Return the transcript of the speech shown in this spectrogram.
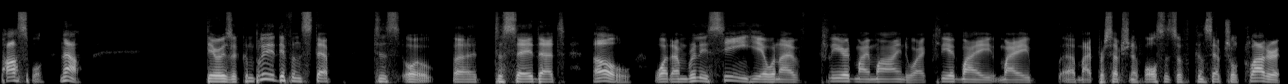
possible. Now, there is a completely different step to or uh, to say that oh what i'm really seeing here when i've cleared my mind or i cleared my my uh, my perception of all sorts of conceptual clutter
